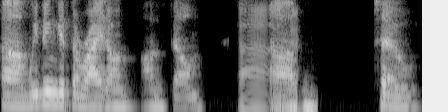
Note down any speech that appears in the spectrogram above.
Um, we didn't get the ride on on film. Ah, okay. Um, so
